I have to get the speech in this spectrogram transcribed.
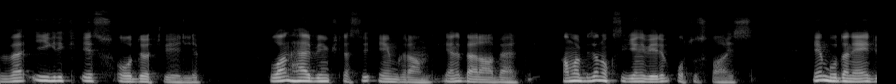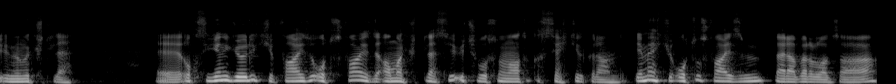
və YSO4 verilib. Bunların hər birinin kütləsi m qramdır, yəni bərabərdir. Amma bizdən oksigeni verib 30%. M burada nə idi? Ümumi kütlə. E, oksigeni görürük ki, faizi 30%dir, amma kütləsi 3 vursun 16 48 qramdır. Demək ki, 30% bərabər olacaq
